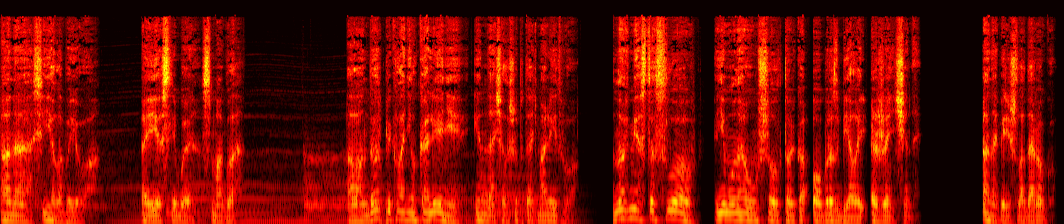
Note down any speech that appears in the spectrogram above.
Она съела бы его, если бы смогла? Аландор преклонил колени и начал шептать молитву. Но вместо слов ему на ум шел только образ белой женщины. Она перешла дорогу.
